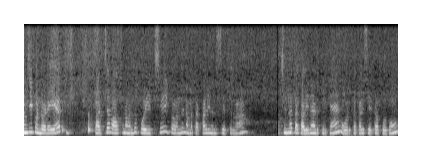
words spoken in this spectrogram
இஞ்சி பூண்டோடைய பச்சை வாசனை வந்து போயிடுச்சு. இப்போ வந்து நம்ம தக்காளி வந்து சேர்த்துடலாம். சின்ன தக்காளி தான் எடுத்திருக்கேன். ஒரு தக்காளி சேர்த்தா போதும்.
